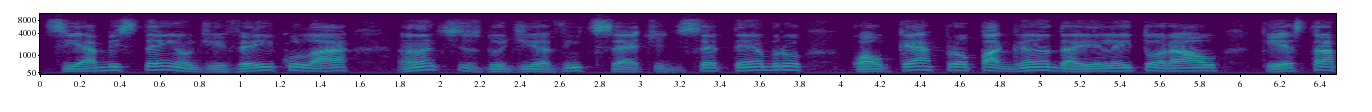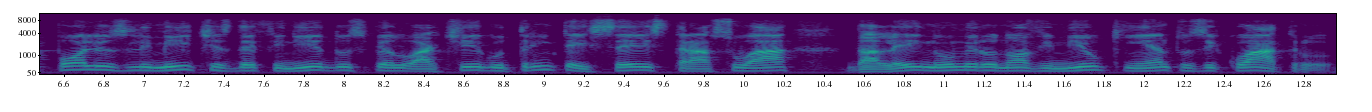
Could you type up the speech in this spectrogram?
se abstenham de veicular, antes do dia 27 de setembro, qualquer propaganda eleitoral que extrapole os limites definidos pelo artigo 36-A da Lei número 9504.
